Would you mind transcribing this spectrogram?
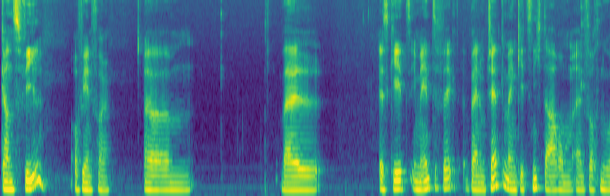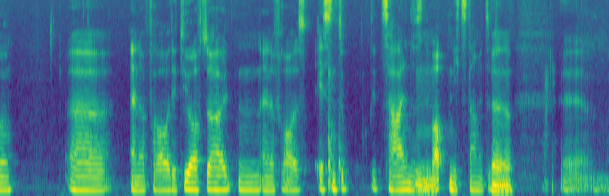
Ganz viel, auf jeden Fall. Ähm, weil es geht im Endeffekt, bei einem Gentleman geht es nicht darum, einfach nur äh, einer Frau die Tür aufzuhalten, einer Frau das Essen zu bezahlen. Das hat überhaupt nichts damit zu tun. Äh, weil, me-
